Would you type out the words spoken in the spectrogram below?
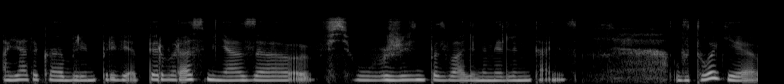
А я такая, блин, привет, первый раз меня за всю жизнь позвали на медленный танец. В итоге,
